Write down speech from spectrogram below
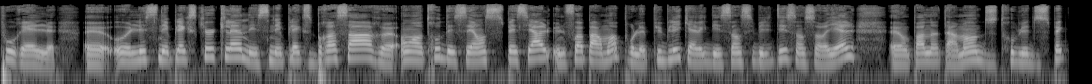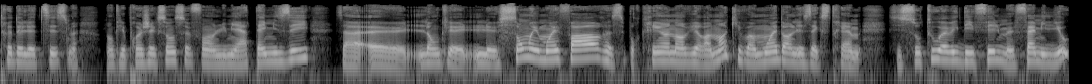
pour elle. Euh, le Cinéplex Kirkland et Cinéplex Brossard euh, ont entre autres des séances spéciales une fois par mois pour le public avec des sensibilités sensorielles. Euh, on parle notamment du trouble du spectre de l'autisme. Donc les projections se font en lumière tamisée. Donc le, son est moins fort. C'est pour créer un environnement qui va moins dans les extrêmes. C'est surtout avec des films familiaux.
